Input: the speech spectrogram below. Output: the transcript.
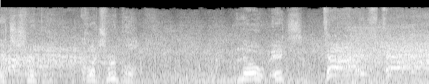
It's triple, quadruple. No, it's times ten!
